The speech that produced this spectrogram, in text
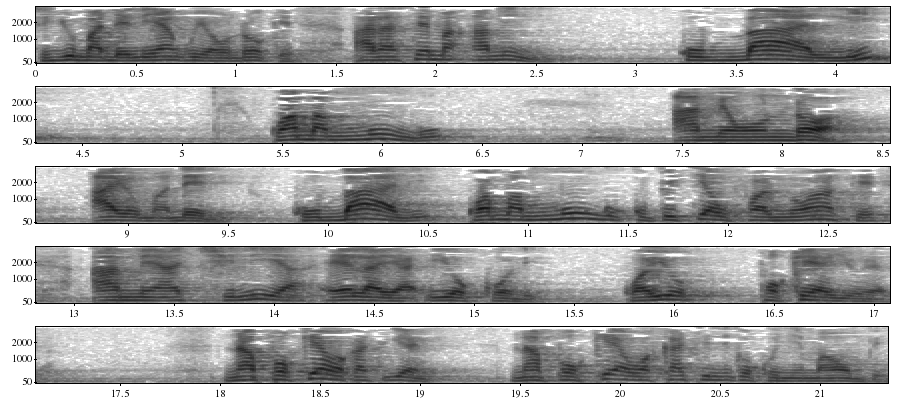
sijui madeni yangu yaondoke. Anasema amini. Kubali kwamba mungu ameondoa hayo madeni. Kubali kwamba mungu kupitia ufalme wake ameachilia hela ya hiyo kodi. Kwa hiyo pokea hiyo hela. Napokea wakati gani? Napokea wakati niko kwenye maombi.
